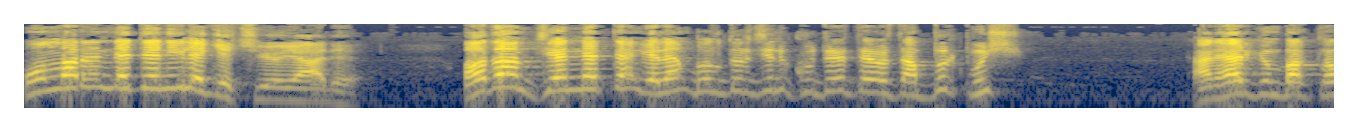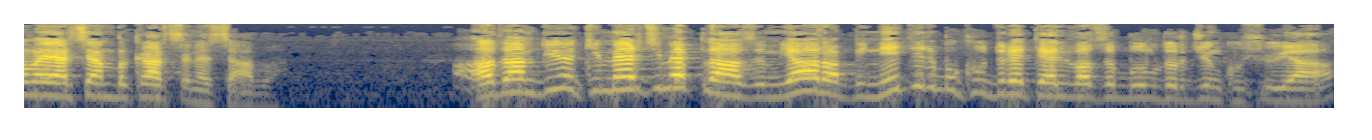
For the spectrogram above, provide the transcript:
onların nedeniyle geçiyor yani. Adam cennetten gelen bıldırcını kudret elvasından bıkmış. Yani her gün baklava yersen bıkarsın hesabı. Adam diyor ki mercimek lazım. Ya Rabbi nedir bu kudret elvası bıldırcın kuşu ya?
